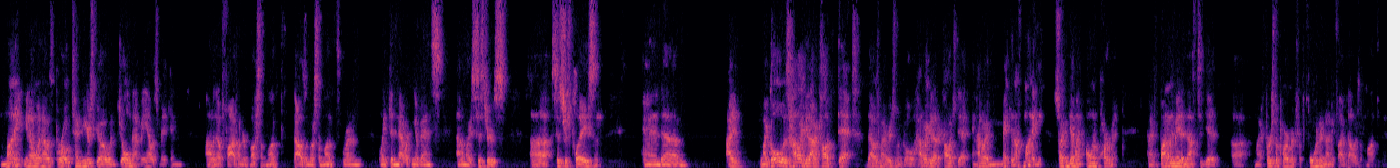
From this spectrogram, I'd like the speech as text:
money. You know, when I was broke ten years ago, when Joel met me, I was making I don't know 500 bucks a month thousand bucks a month running LinkedIn networking events out of my sister's uh, sister's place, and and um, I my goal was how do I get out of college debt? That was my original goal. How do I get out of college debt, and how do I make enough money so I can get my own apartment? And I finally made enough to get uh, my first apartment for four hundred ninety five dollars a month in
